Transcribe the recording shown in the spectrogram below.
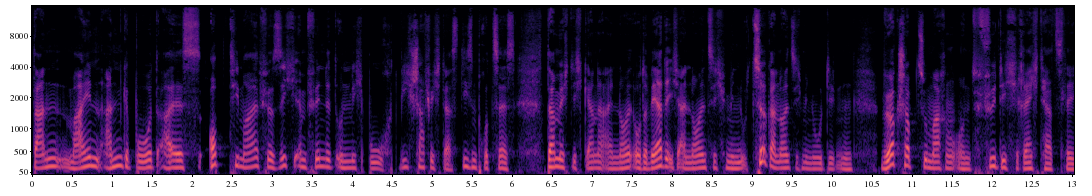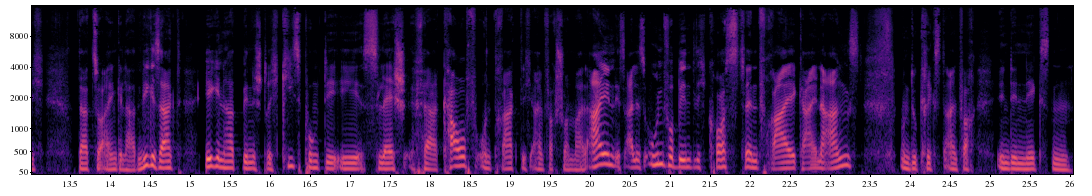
dann mein Angebot als optimal für sich empfindet und mich bucht. Wie schaffe ich das, diesen Prozess? Da möchte ich gerne ein oder werde ich einen 90 Minuten, circa 90 minütigen Workshop zu machen und für dich recht herzlich dazu eingeladen. Wie gesagt, eginhard-kies.de slash Verkauf und trag dich einfach schon mal ein. Ist alles unverbindlich, kostenfrei, keine Angst. Und du kriegst einfach in den nächsten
